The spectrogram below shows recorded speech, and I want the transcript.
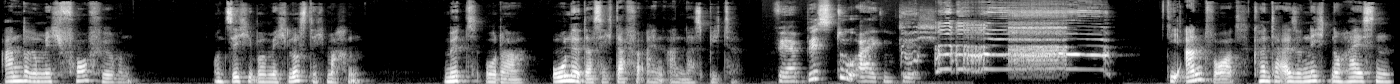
andere mich vorführen und sich über mich lustig machen, mit oder ohne dass ich dafür einen Anlass biete. Wer bist du eigentlich? Die Antwort könnte also nicht nur heißen,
